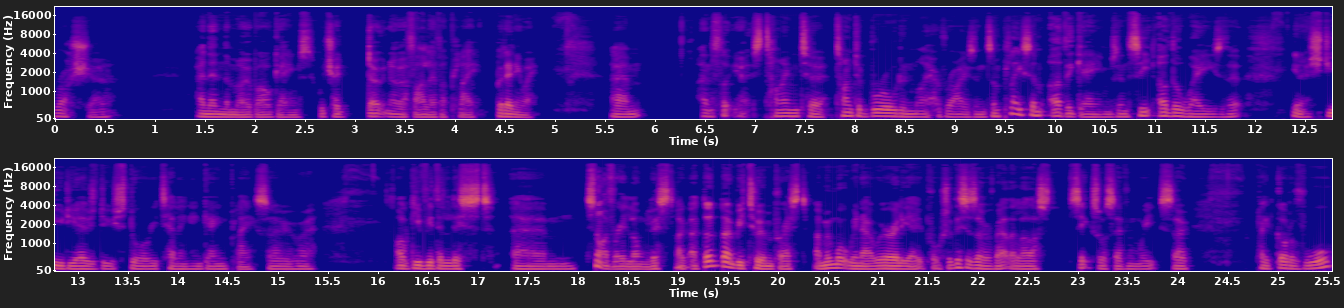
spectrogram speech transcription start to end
Russia, and then the mobile games, which I don't know if I'll ever play. But anyway, um, and I thought, yeah, it's time to time to broaden my horizons and play some other games and see other ways that you know studios do storytelling and gameplay. So uh, I'll give you the list. Um, it's not a very long list. I, I, don't don't be too impressed. I mean, what we know, we're early April, so this is over about the last six or seven weeks. So played God of War,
